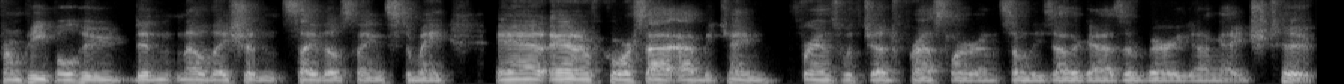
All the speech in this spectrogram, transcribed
from people who didn't know they shouldn't say those things to me, and and of course I, I became friends with Judge Pressler and some of these other guys at a very young age too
